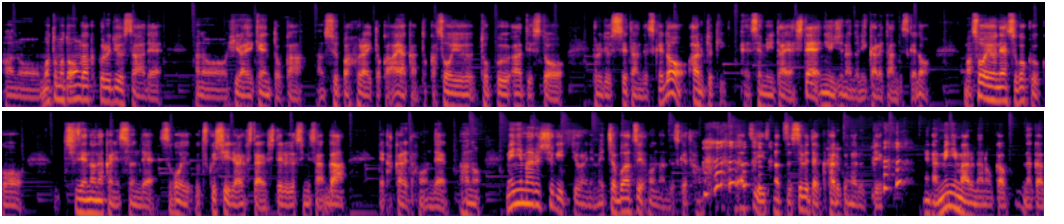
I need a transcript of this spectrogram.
あのもともと音楽プロデューサーで、あの平井堅とか、 Superfly とか、絢香とか、そういうトップアーティストをプロデュースしてたんですけど、ある時、えセミリタイアしてニュージーランドに行かれたんですけど、まあ、そういうね、すごくこう、自然の中に住んで、すごい美しいライフスタイルをしてる吉見さんがえ書かれた本で、あの、ミニマル主義っていうのはね、めっちゃ分厚い本なんですけど、分厚い一冊すべてが軽くなるっていう、なんかミニマルなのか、なんか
